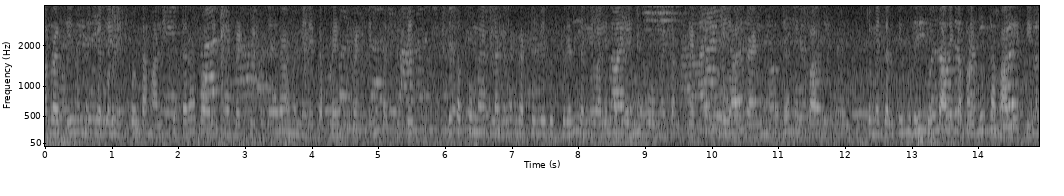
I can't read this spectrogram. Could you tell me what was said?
अब रख दी हूँ। मैं चल रही हूँ इसको दहाने की तरफ़ और इसमें बेडशीट वगैरह है, मेरे कपड़े हस्बैंड के हैं, बच्चों के। तो सबको मैं अलग अलग रखूँगी, कुछ प्रेस करने वाले कपड़े हैं, वो मैं कल प्रेस करूँगी आज ब्रांड नहीं बचा मेरे पास। तो मैं चलती हूँ, इसको सारे कपड़े को दहा लेती हूँ।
